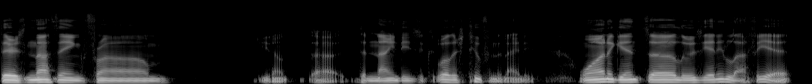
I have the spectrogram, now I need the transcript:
there's nothing from, you know, uh, the '90s. Well, there's two from the '90s. One against uh, Louisiana Lafayette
